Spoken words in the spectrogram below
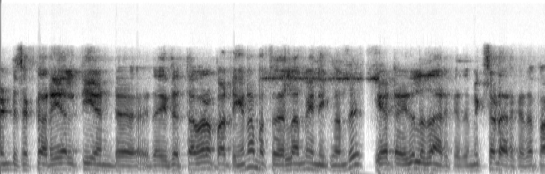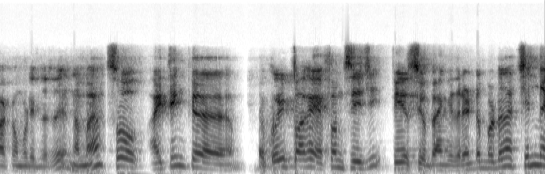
ரெண்டு செக்டார் ரியாலிட்டி அண்ட் இதை தவிர பாத்தீங்கன்னா மற்ற எல்லாமே இன்னைக்கு வந்து ஏற்ற இதுல தான் இருக்குது மிக்சடா இருக்கிறத பார்க்க முடிந்தது நம்ம. சோ ஐ திங்க் குறிப்பாக எஃப்எம்சிஜி பிஎஸ்யூ பேங்க் இது ரெண்டு மட்டும் தான் சின்ன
